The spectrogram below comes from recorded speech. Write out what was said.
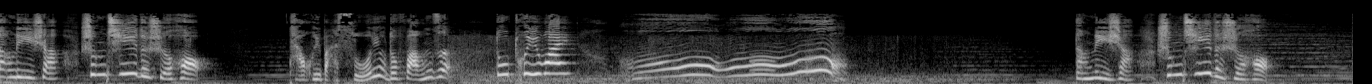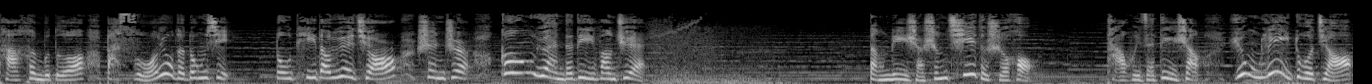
当丽莎生气的时候，她会把所有的房子都推歪。当丽莎生气的时候，他恨不得把所有的东西都踢到月球，甚至更远的地方去。当丽莎生气的时候，他会在地上用力跺脚。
